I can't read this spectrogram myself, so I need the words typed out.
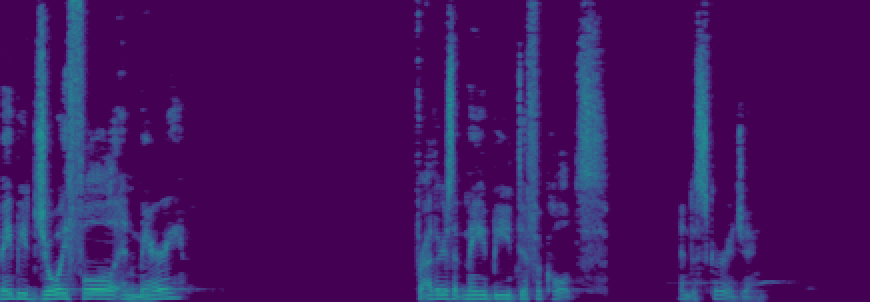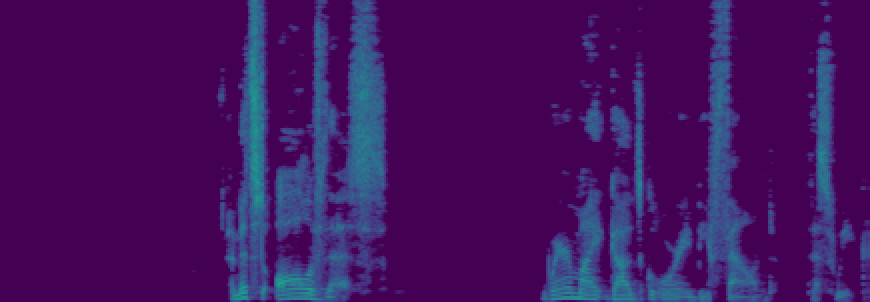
may be joyful and merry. For others, it may be difficult and discouraging. Amidst all of this, where might God's glory be found this week?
